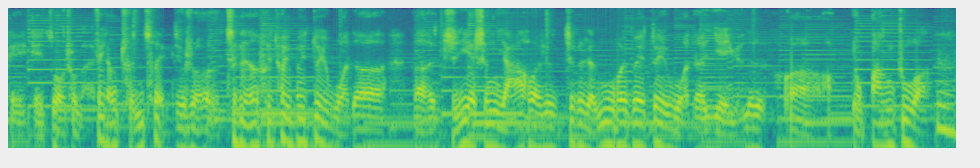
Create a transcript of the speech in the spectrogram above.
给给做出来，非常纯粹。就是说，这个人会会不会对我的呃职业生涯，或者是这个人物会不会对我的演员的呃。有帮助啊？嗯，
